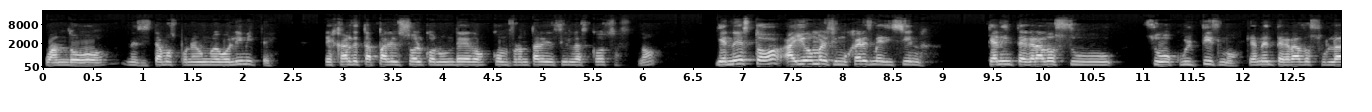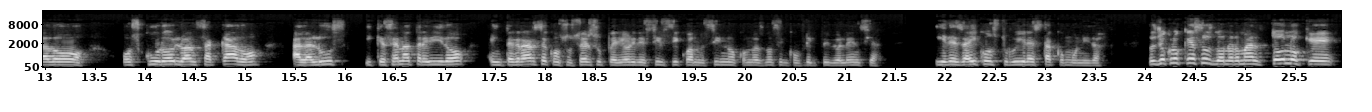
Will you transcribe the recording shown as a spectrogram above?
cuando necesitamos poner un nuevo límite, dejar de tapar el sol con un dedo, confrontar y decir las cosas, ¿no? Y en esto hay hombres y mujeres medicina que han integrado su, su ocultismo, que han integrado su lado oscuro y lo han sacado a la luz y que se han atrevido integrarse con su ser superior y decir sí cuando sí, no cuando es no, sin conflicto y violencia. Y desde ahí construir esta comunidad. Entonces yo creo que eso es lo normal. Todo lo que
